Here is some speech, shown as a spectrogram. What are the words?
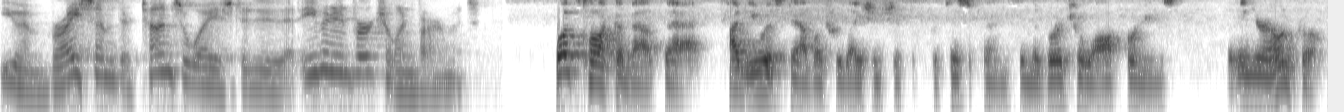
you embrace them. There are tons of ways to do that, even in virtual environments. Let's talk about that. How do you establish relationship with participants in the virtual offerings in your own programs?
